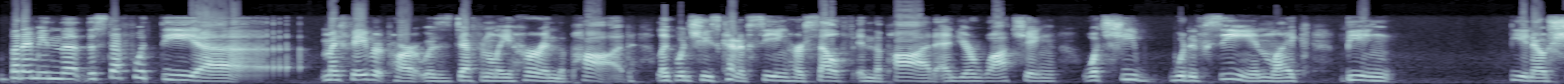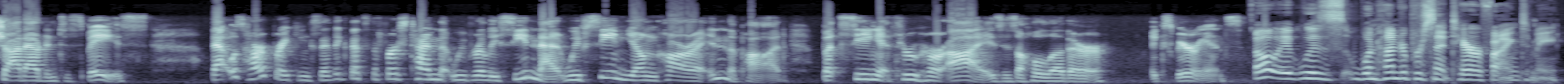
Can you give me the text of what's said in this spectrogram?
but i mean the the stuff with the uh, my favorite part was definitely her in the pod. Like when she's kind of seeing herself in the pod and you're watching what she would have seen like being you know, shot out into space. That was heartbreaking because I think that's the first time that we've really seen that. We've seen young Kara in the pod, but seeing it through her eyes is a whole other experience. Oh, it was 100% terrifying to me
